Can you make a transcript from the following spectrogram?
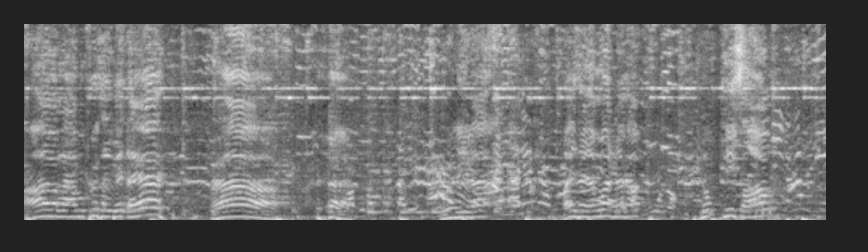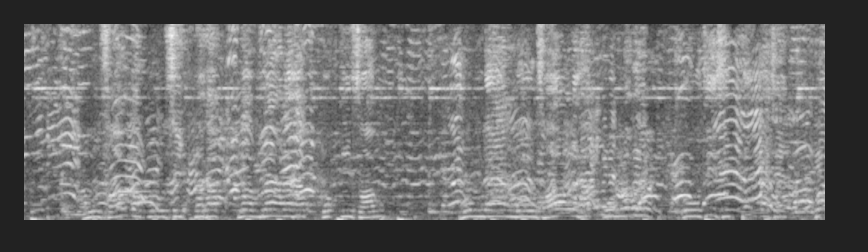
เอาละลาบุคือใส่เบ็ดเอ๊ะเออวันนี้นะไปใส่รางวัลนะครับยกที่สอง หมู่สองกับหมู่สิบนะครับเริ่มแล้วนะครับยกที่สองมุมแดงหมู่สองนะครับมุมน้ำเงินหมู่ที่สิบทุกเกษตรว่า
